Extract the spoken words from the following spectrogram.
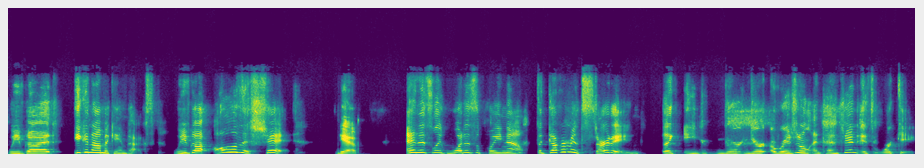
We've got economic impacts. We've got all of this shit. yeah. And it's like, what is the point now? The government's starting. Like your your original intention is working.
